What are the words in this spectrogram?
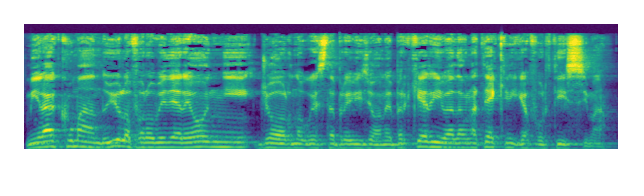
Mi raccomando, io la farò vedere ogni giorno questa previsione perché arriva da una tecnica fortissima.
